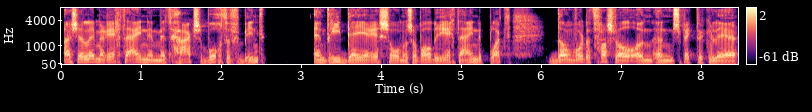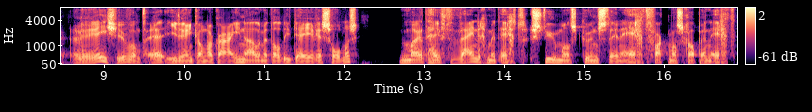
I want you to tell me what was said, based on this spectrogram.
Als je alleen maar rechte einden met haakse bochten verbindt. en drie DRS-zones op al die rechte einden plakt. dan wordt het vast wel een, een spectaculair raceje. Want hè, iedereen kan elkaar inhalen met al die DRS-zones. Maar het heeft weinig met echt stuurmanskunst en echt vakmanschap en echt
